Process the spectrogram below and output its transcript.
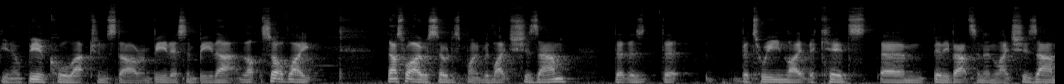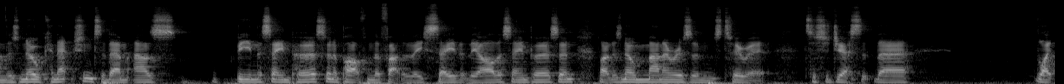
you know be a cool action star and be this and be that. Sort of like that's what I was so disappointed with like Shazam that there's that between like the kids um, Billy Batson and like Shazam there's no connection to them as being the same person apart from the fact that they say that they are the same person like there's no mannerisms to it to suggest that they're like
